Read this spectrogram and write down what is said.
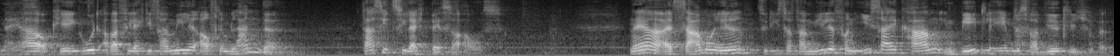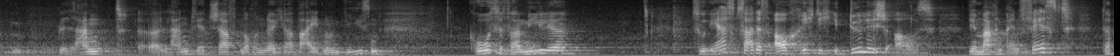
Naja, okay, gut, aber vielleicht die Familie auf dem Lande, da sieht es vielleicht besser aus. Naja, als Samuel zu dieser Familie von Isai kam in Bethlehem, das war wirklich äh, Land, äh, Landwirtschaft, noch ein Nöcher, Weiden und Wiesen, große Familie. Zuerst sah das auch richtig idyllisch aus. Wir machen ein Fest, der,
